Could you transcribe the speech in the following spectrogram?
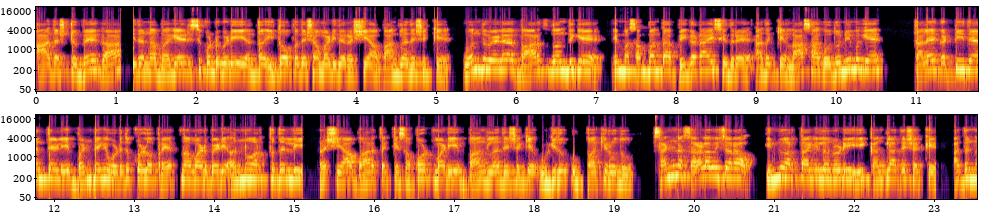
ಆದಷ್ಟು ಬೇಗ ಇದನ್ನ ಬಗೆಹರಿಸಿಕೊಂಡು ಬಿಡಿ ಅಂತ ಹಿತೋಪದೇಶ ಮಾಡಿದೆ ರಷ್ಯಾ ಬಾಂಗ್ಲಾದೇಶಕ್ಕೆ. ಒಂದು ವೇಳೆ ಭಾರತದೊಂದಿಗೆ ನಿಮ್ಮ ಸಂಬಂಧ ಬಿಗಡಾಯಿಸಿದ್ರೆ ಅದಕ್ಕೆ ಲಾಸ್ ಆಗೋದು ನಿಮಗೆ ತಲೆ ಗಟ್ಟಿ ಇದೆ ಅಂತೇಳಿ ಬಂಡೆಗೆ ಹೊಡೆದುಕೊಳ್ಳೋ ಪ್ರಯತ್ನ ಮಾಡಬೇಡಿ ಅನ್ನೋ ಅರ್ಥದಲ್ಲಿ ರಷ್ಯಾ ಭಾರತಕ್ಕೆ ಸಪೋರ್ಟ್ ಮಾಡಿ ಬಾಂಗ್ಲಾದೇಶಕ್ಕೆ ಉಗಿದು ಉಪ್ಪಾಕಿರೋದು. ಸಣ್ಣ ಸರಳ ವಿಚಾರ, ಇನ್ನೂ ಅರ್ಥ ಆಗಿಲ್ಲ ನೋಡಿ ಈ ಬಾಂಗ್ಲಾದೇಶಕ್ಕೆ ಅದನ್ನ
